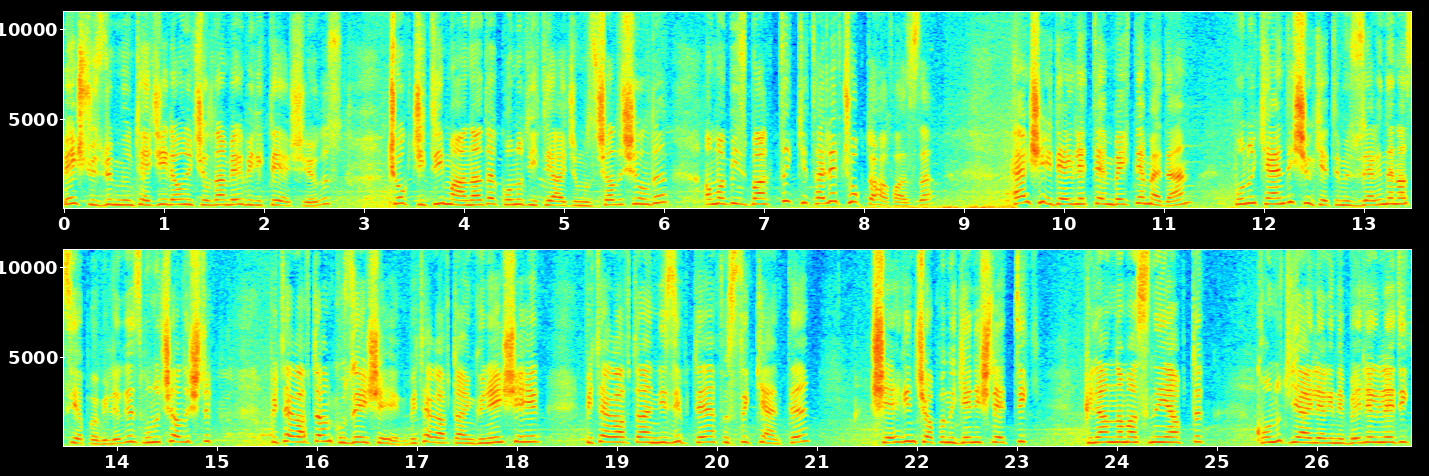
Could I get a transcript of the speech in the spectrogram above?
500 bin mülteciyle 13 yıldan beri birlikte yaşıyoruz. Çok ciddi manada konut ihtiyacımız çalışıldı. Ama biz baktık ki talep çok daha fazla. Her şeyi devletten beklemeden bunu kendi şirketimiz üzerinde nasıl yapabiliriz? Bunu çalıştık. Bir taraftan Kuzeyşehir, bir taraftan Güneyşehir, bir taraftan Nizip'te, Fıstıkkent'te şehrin çapını genişlettik. Planlamasını yaptık. Konut yerlerini belirledik.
